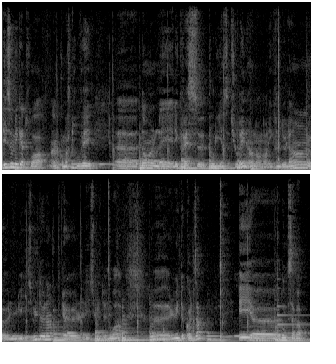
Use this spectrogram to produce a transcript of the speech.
Les oméga 3 hein, qu'on va retrouver euh, dans les, les graisses polyinsaturées hein, dans, les graines de lin, les huiles de lin, les huiles de noix, l'huile de colza. Et donc ça va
